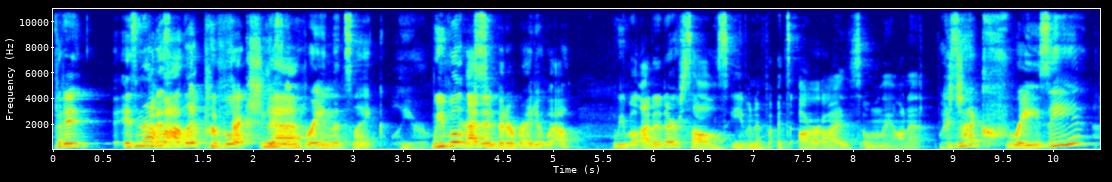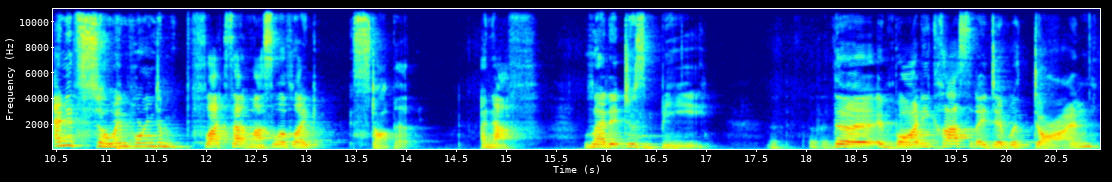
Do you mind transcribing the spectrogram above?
But it, isn't that But not like people- perfectionism yeah. brain that's like, well, you're We will writer, so edit- you better write it well. we will edit ourselves even if it's our eyes only on it. Isn't that crazy? And it's so important to flex that muscle of like, stop it. Enough. Let it just be. The embody class that I did with Dawn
